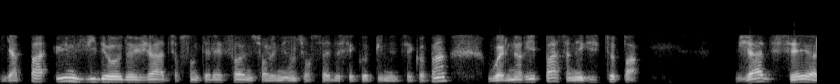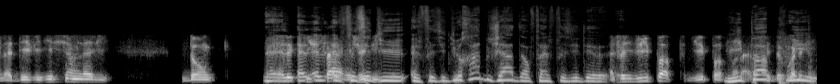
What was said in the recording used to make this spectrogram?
il n'y a pas une vidéo de Jade sur son téléphone, sur le mien, sur celle de ses copines et de ses copains, où elle ne rit pas, ça n'existe pas. Jade, c'est euh, la définition de la vie. Donc, elle, faisait du, elle faisait du rap, Jade. Enfin, elle faisait de. elle faisait du hip-hop, du hip-hop. Voilà. Hip-hop, deux oui.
